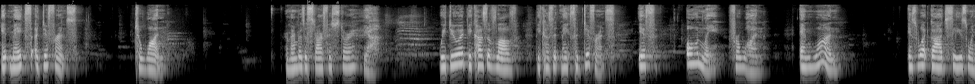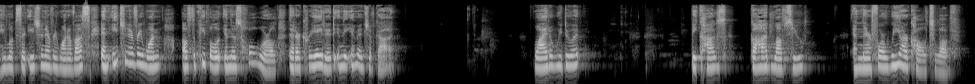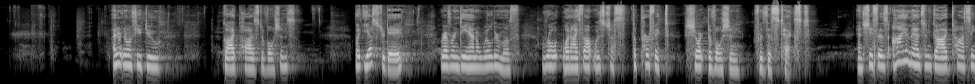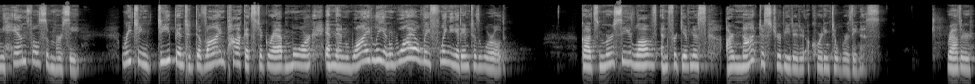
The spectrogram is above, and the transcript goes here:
it makes a difference to one. Remember the starfish story? Yeah. We do it because of love because it makes a difference, if only for one. And one is what God sees when He looks at each and every one of us and each and every one of the people in this whole world that are created in the image of God. Why do we do it? Because God loves you, and therefore we are called to love. I don't know if you do God pause devotions, but yesterday, Reverend Deanna Wildermuth wrote what I thought was just the perfect short devotion for this text. And she says, I imagine God tossing handfuls of mercy, reaching deep into divine pockets to grab more, and then widely and wildly flinging it into the world. God's mercy, love, and forgiveness are not distributed according to worthiness. Rather,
